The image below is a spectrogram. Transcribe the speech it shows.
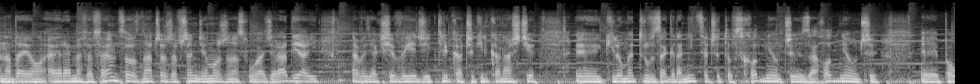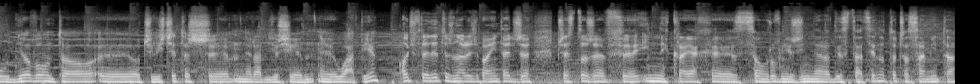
nadają RMFFM, co oznacza, że wszędzie można słuchać radia i nawet jak się wyjedzie kilka czy kilkanaście e, kilometrów za granicę, czy to wschodnią, czy zachodnią, czy e, południową, to e, oczywiście też radio się łapie. Choć wtedy też należy pamiętać, że przez to, że w innych krajach są również inne radiostacje, no to czasami ta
